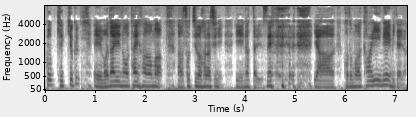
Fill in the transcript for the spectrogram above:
結局、えー、話題の大半はまあ、あそっちの話に、えー、なったりですね。いやー、子供は可愛いね、みたいな、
